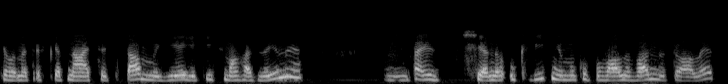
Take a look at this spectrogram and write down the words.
кілометрів 15, Там є якісь магазини. Та й ще у квітні ми купували ванну туалет.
